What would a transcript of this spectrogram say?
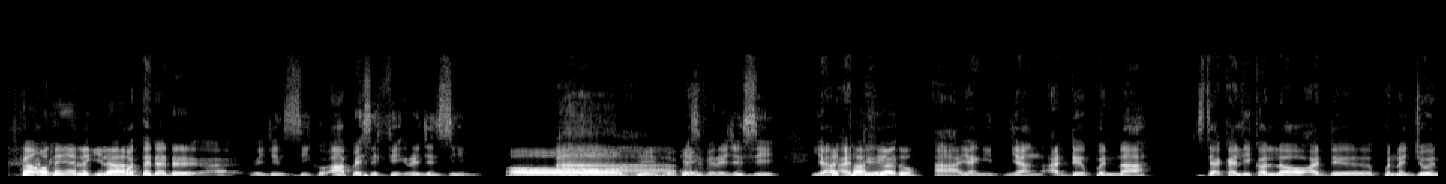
Sekarang Tapi- hotelnya lagi lah. Hotel dia ada uh, Regency kot. Ah Pacific Regency. Oh, Ah, okey, okey. Pacific Regency yang class ada tu. ah yang yang ada pernah setiap kali kalau ada penerjun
